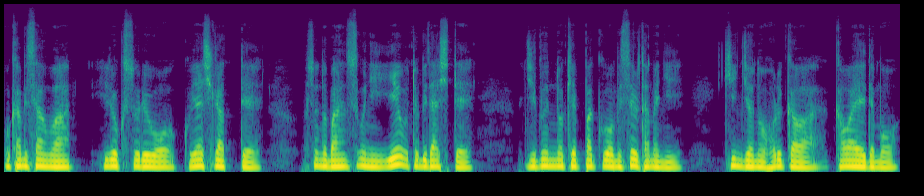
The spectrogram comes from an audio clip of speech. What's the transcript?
おかみさんはひどくそれを悔しがって、その晩すぐに家を飛び出して、自分の潔白を見せるために、近所の堀川、川へでも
